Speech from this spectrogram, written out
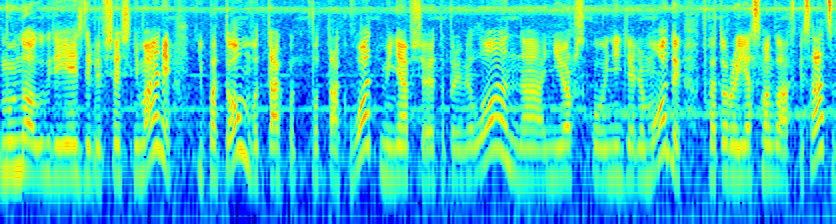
мы много где ездили, все снимали, и потом вот так вот, вот так вот меня все это привело на Нью-Йоркскую неделю моды, в которую я смогла вписаться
